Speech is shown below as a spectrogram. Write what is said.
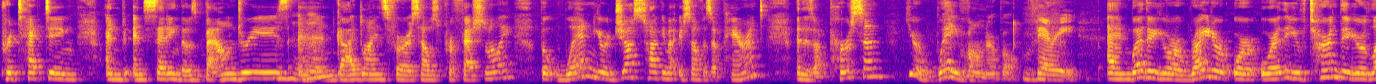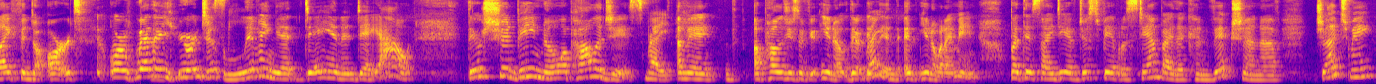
protecting and and setting those boundaries Mm-hmm. and guidelines for ourselves professionally but when you're just talking about yourself as a parent and as a person you're way vulnerable Very. and whether you're a writer or, or whether you've turned the, your life into art or whether you're just living it day in and day out there should be no apologies Right. i mean apologies if you you know Right. you know what i mean but this idea of just to be able to stand by the conviction of judge me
